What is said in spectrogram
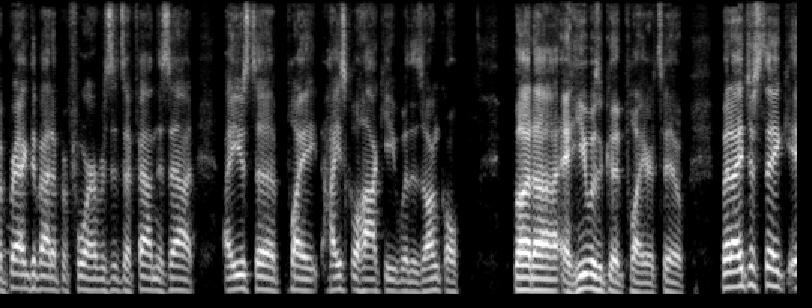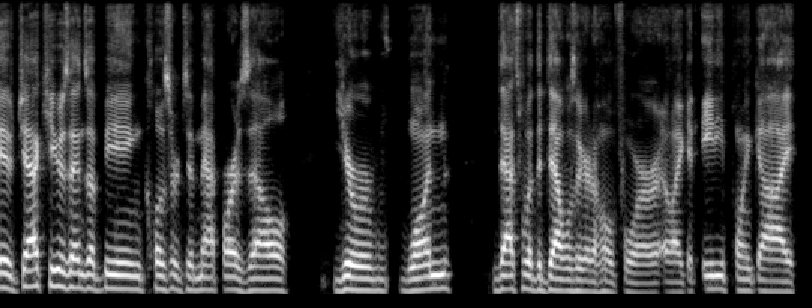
I've bragged about it before ever since I found this out. I used to play high school hockey with his uncle, but uh, and he was a good player too. But I just think if Jack Hughes ends up being closer to Matt Barzal year one, that's what the Devils are going to hope for. Like an 80 point guy.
